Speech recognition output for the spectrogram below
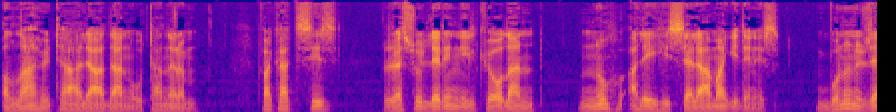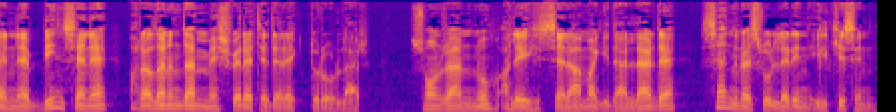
Allahü Teala'dan utanırım. Fakat siz resullerin ilki olan Nuh aleyhisselama gidiniz. Bunun üzerine bin sene aralarında meşveret ederek dururlar. Sonra Nuh aleyhisselama giderler de sen resullerin ilkisin.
